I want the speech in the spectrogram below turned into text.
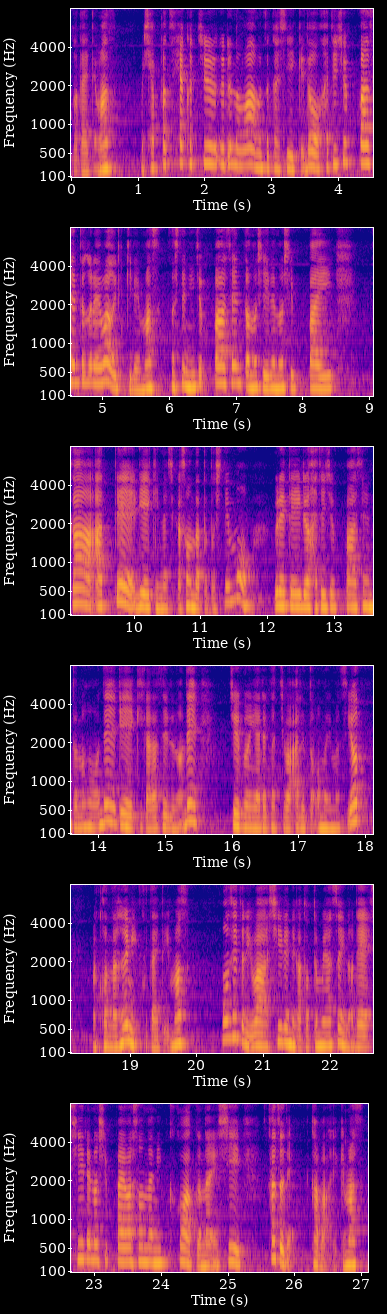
答えてます。100発100中売るのは難しいけど、80%ぐらいは売り切れます。そして20%の仕入れの失敗があって、利益なしか損だったとしても、売れている80%の方で利益が出せるので、十分やる価値はあると思いますよ。まあ、こんな風に答えています。本セドリは仕入れ値がとっても安いので、仕入れの失敗はそんなに怖くないし、数でカバーできます。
